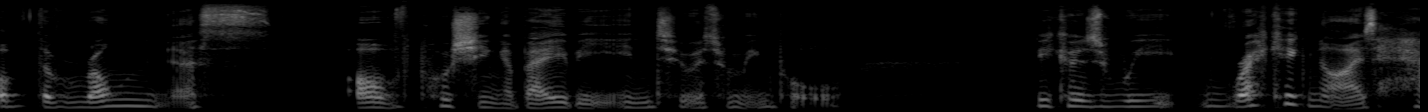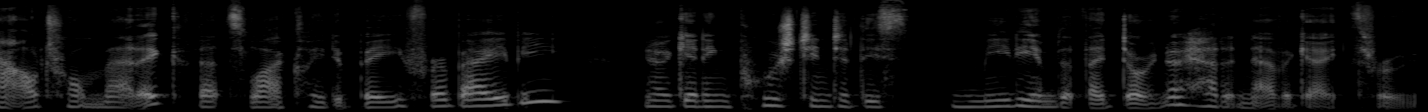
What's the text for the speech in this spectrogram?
of the wrongness of pushing a baby into a swimming pool because we recognize how traumatic that's likely to be for a baby. You know, getting pushed into this medium that they don't know how to navigate through,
